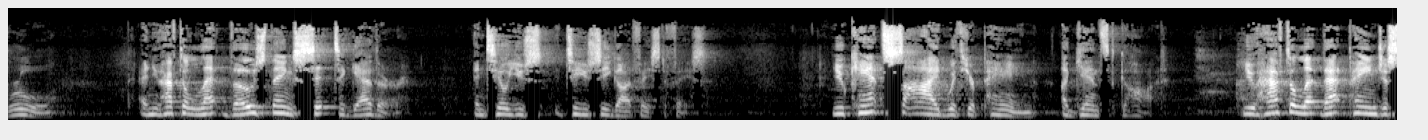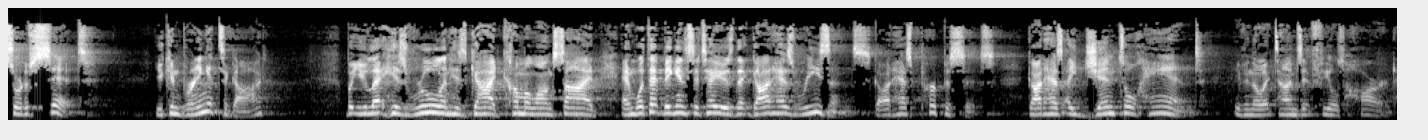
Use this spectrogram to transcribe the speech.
rule. And you have to let those things sit together until you, until you see God face to face. You can't side with your pain against God. You have to let that pain just sort of sit. You can bring it to God, but you let His rule and His guide come alongside. And what that begins to tell you is that God has reasons, God has purposes. God has a gentle hand, even though at times it feels hard.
